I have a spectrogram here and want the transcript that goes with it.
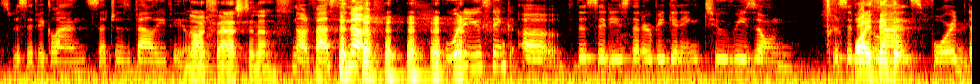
specific lands, such as Valleyfield. Not fast enough. Not fast enough. what do you think of the cities that are beginning to rezone specific Well, I think lands for ind-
